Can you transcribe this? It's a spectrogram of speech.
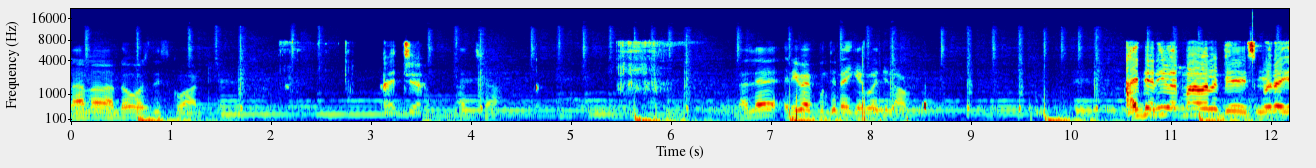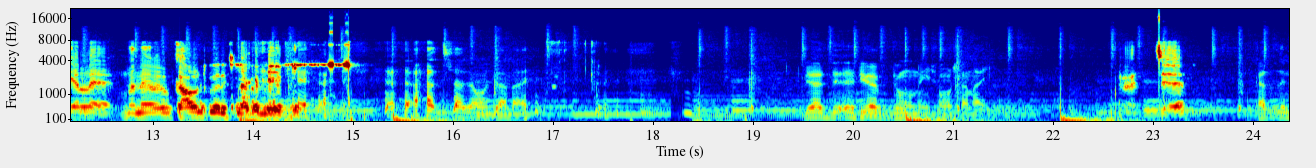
না না না ডো ভার্সেস স্কোয়াড আচ্ছা। আচ্ছা। তাহলে রিভাইভ করে দিলাম। আইতে রিভাইভ মা বলে বেশ মরে গেলে। মানে কাউন্ট করিস না আচ্ছা সমস্যা নাই রিভাইভ দিব নেই সমস্যা নাই। আচ্ছা। এতদিন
